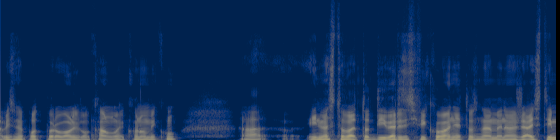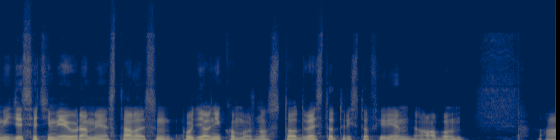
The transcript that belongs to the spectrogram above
aby sme podporovali lokálnu ekonomiku. A investovať to diverzifikovanie, to znamená, že aj s tými 10 eurami ja stále som podielníkom možno 100, 200, 300 firiem, alebo a,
